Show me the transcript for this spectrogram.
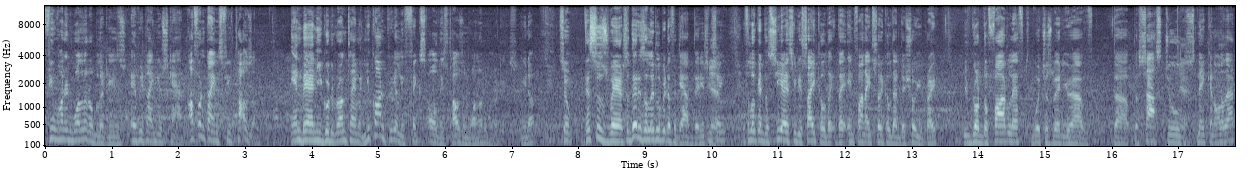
few hundred vulnerabilities every time you scan, oftentimes few thousand. And then you go to runtime and you can't really fix all these thousand vulnerabilities, you know? So this is where, so there is a little bit of a gap there. You see, Yeah. saying, if you look at the CI/CD cycle, the, the infinite circle that they show you, right? You've got the far left, which is where you have the, the SAST tools, Yeah. Snyk and all of that.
